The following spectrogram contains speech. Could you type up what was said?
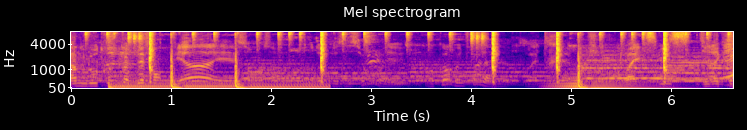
L'un ou l'autre stop défend. Bien et sans, de position. Et encore une fois, là, ouais, très bon. Ouais, Smith direct.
